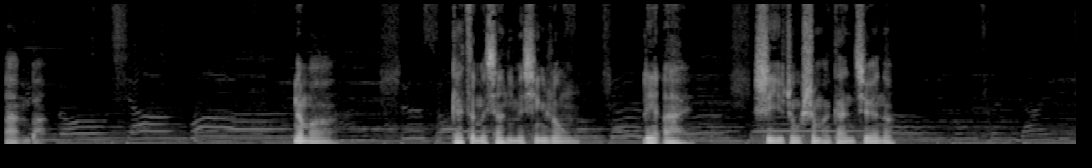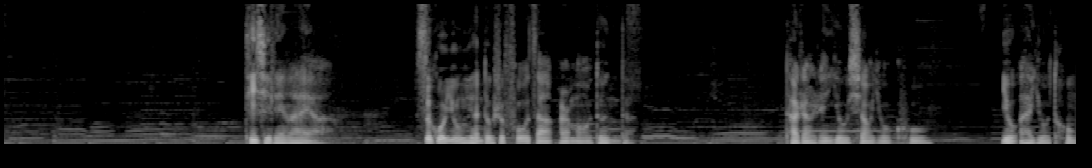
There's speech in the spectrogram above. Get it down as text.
案吧。那么，该怎么向你们形容，恋爱是一种什么感觉呢？提起恋爱啊，似乎永远都是复杂而矛盾的。它让人又笑又哭。又爱又痛，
